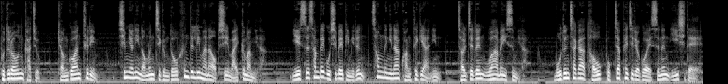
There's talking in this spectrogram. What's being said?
부드러운 가죽, 견고한 트림, 10년이 넘은 지금도 흔들림 하나 없이 말끔합니다. ES350의 비밀은 성능이나 광택이 아닌 절제된 우아함에 있습니다. 모든 차가 더욱 복잡해지려고 애쓰는 이 시대에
